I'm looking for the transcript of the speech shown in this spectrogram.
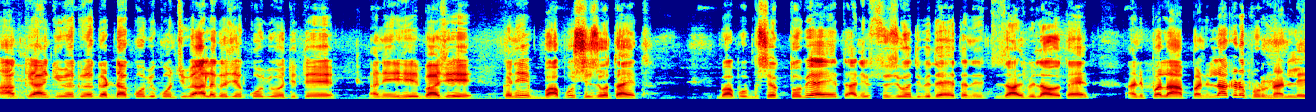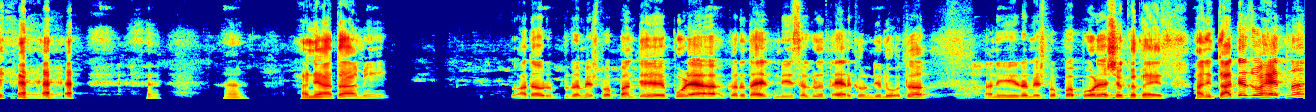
आणखी आणखी वेगवेगळे गड्डा कोबी कोणची अलगच एक कोबी होती ते. आणि ही भाजी कनी बापू शिजवत आहेत. बापू शकतो बी आहेत आणि शिजवत बी आहेत आणि जाळ बी लावत आहेत आणि पला आप्पाने लाकडं फोडून आणले. हं. आणि आता आम्ही आता रमेश पप्पा ते पोळ्या करत आहेत. मी सगळं तयार करून दिलं होतं. आणि रमेश पप्पा पोळ्या शकत आहेत. आणि तात्या जो आहेत ना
